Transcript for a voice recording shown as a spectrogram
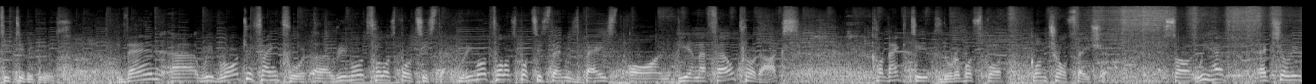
50 degrees. Then uh, we brought to Frankfurt a remote follow spot system. Remote follow spot system is based on BMFL products connected to the RoboSpot control station. So we have actually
